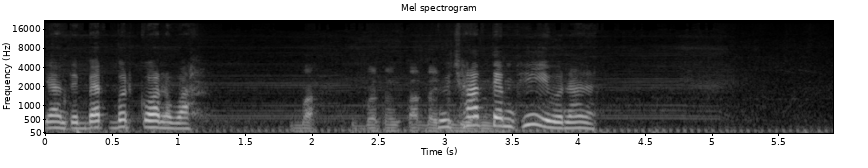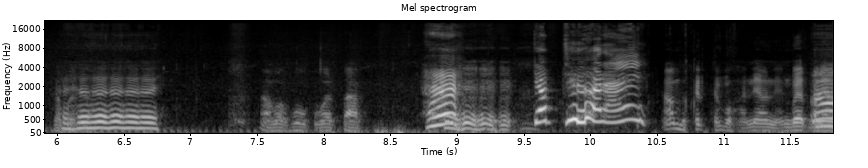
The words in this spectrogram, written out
ย่านแต่แบตเบิดก่อนแล้ววะบ่เบิดต้องตัดได้หนูชาร์จเต็มที่บ่นั่นน่ะเอาเฮ้เบิดยเอามาพูดกับเบิดปรับ ฮะจับเชื่ออะไรเอาเบิดแต่บ่หันแนวเนี่ยเบิดไปอ๋อ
